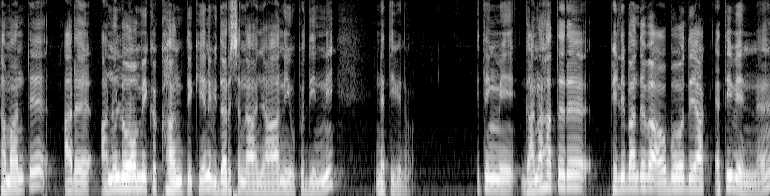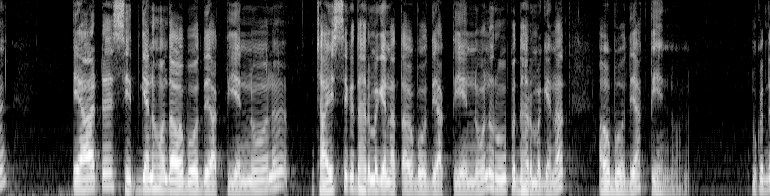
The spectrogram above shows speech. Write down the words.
Tamante අර අනුලෝමික කාන්ති කියන විදර්ශනා ඥානෙ උපදින්නේ නැති වෙනවා. ඉතින් මේ ඝන හතර පිළිබඳව අවබෝධයක් ඇති වෙන්න එයාට සිත් ගැන හොඳ අවබෝධයක් තියෙන්න ඕන, චෛසික ධර්ම ගැනත් අවබෝධයක් තියෙන්න ඕන, රූප ධර්ම ගැනත් අවබෝධයක් තියෙන්න ඕන. මොකද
